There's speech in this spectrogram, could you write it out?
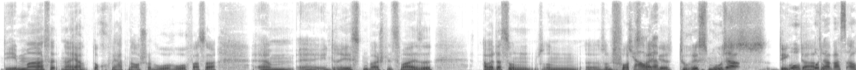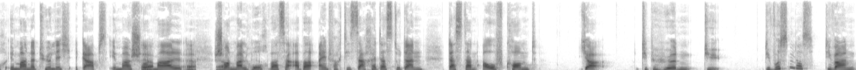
dem Maße. Naja, doch, wir hatten auch schon hohe Hochwasser ähm, äh, in Dresden beispielsweise. Aber das so ein, so ein, äh, so ein Vorzeige-Tourismus-Ding da. Oder so. was auch immer. Natürlich gab's immer schon Ja, mal ja, schon mal Hochwasser, aber einfach die Sache, dass du dann, dass dann aufkommt, ja, die Behörden, die, die wussten das. Die waren,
